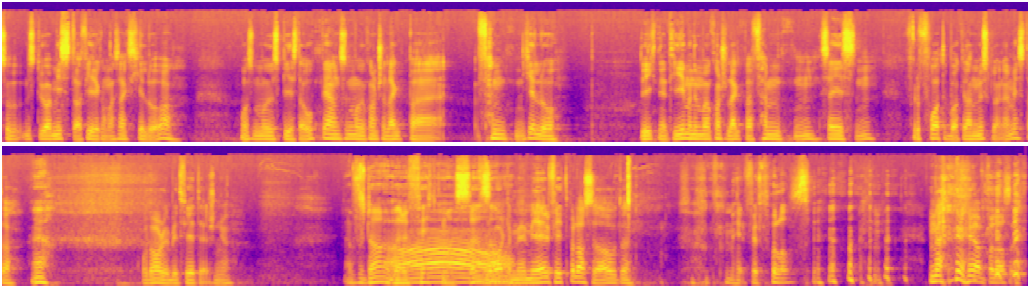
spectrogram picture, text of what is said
Så hvis du har mista 4,6 kilo, da, og så må du spise deg opp igjen, så må du kanskje legge på 15 kilo. Du gikk ned 10, men du må kanskje legge på 15-16 for å få tilbake de musklene jeg mista. Ja. Og da har du blitt feitere. skjønner du. ja, for da er det bare fettmasse. Så Så. ble det mer fett på lasset. da, vet du. Mer fett på lass. Nei, ja, på lasset.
